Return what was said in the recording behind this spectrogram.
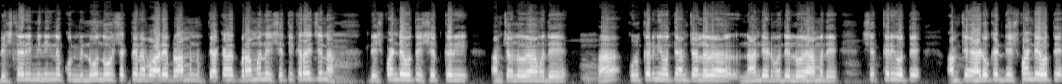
डिक्शनरी मिनिंग न कुणबी नोंद होऊ शकते ना अरे ब्राह्मण त्या काळात ब्राह्मणही शेती करायचे ना. देशपांडे होते शेतकरी आमच्या लोह्यामध्ये हा? कुलकर्णी होते आमच्या लोह्या नांदेडमध्ये लोह्यामध्ये शेतकरी होते. आमचे ऍडव्होकेट देशपांडे होते.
